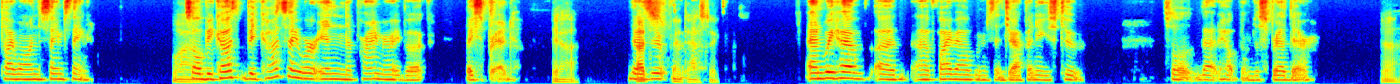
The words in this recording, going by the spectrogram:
Taiwan, the same thing. Wow. So because because they were in the primary book, they spread. Yeah, There's that's a, fantastic. And we have uh, uh, five albums in Japanese too, so that helped them to spread there. Yeah,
